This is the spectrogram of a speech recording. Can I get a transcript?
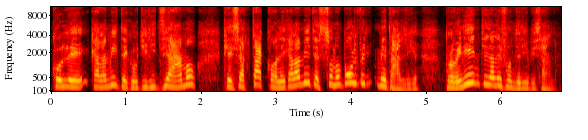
con le calamite che utilizziamo che si attaccano alle calamite sono polveri metalliche provenienti dalle fonderie Pisano.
